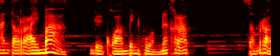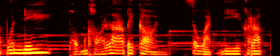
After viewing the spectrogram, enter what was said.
อันตรายมากด้วยความเป็นห่วงนะครับสำหรับวันนี้ ผมขอลาไปก่อน สวัสดีครับ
